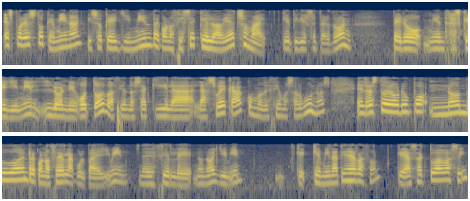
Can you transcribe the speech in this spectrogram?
Es por esto que Mina quiso que Jimin reconociese que lo había hecho mal, que pidiese perdón, pero mientras que Jimin lo negó todo, haciéndose aquí la, sueca, como decimos algunos, el resto del grupo no dudó en reconocer la culpa de Jimin, de decirle, no, no, que, que Mina tiene razón, que has actuado así.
